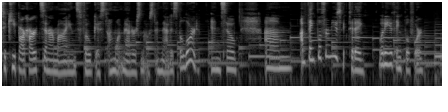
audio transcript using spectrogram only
to keep our hearts and our minds focused on what matters most, and that is the Lord. And so um, I'm thankful for music today. What are you thankful for?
